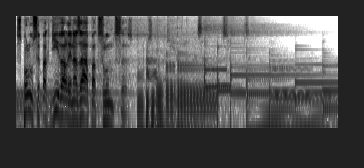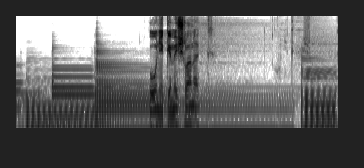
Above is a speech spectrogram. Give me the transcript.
Spolu se pak dívali na západ slunce. Úniky myšlenek. Úniky myšlenek.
